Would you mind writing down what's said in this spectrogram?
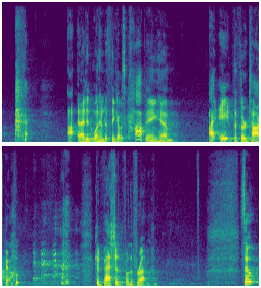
I, and I didn't want him to think I was copying him, I ate the third taco. Confession from the front. So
